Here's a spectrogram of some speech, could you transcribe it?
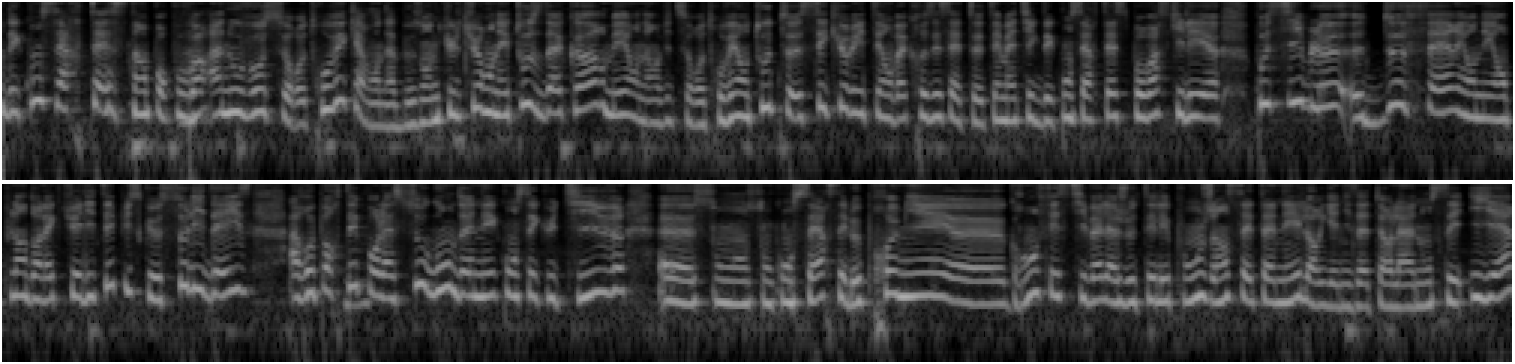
des concerts tests hein, pour pouvoir à nouveau se retrouver, car on a besoin de culture, on est tous d'accord, mais on a envie de se retrouver en toute sécurité. On va creuser cette thématique des concerts tests pour voir ce qu'il est euh, possible de faire, et on est en plein dans l'actualité, puisque Solidays a reporté pour la seconde année consécutive euh, son, concert. C'est le premier euh, grand festival à jeter l'éponge hein, cette année. L'organisateur l'a annoncé hier.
